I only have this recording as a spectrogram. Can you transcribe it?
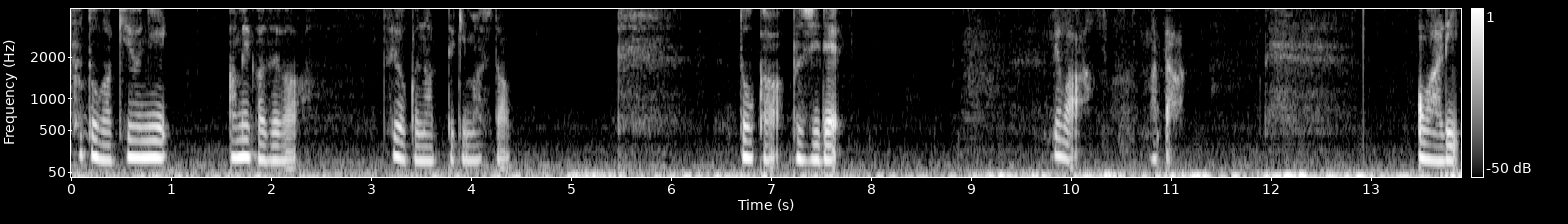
外が急に雨風が強くなってきました。どうか無事で。ではまた。終わり。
